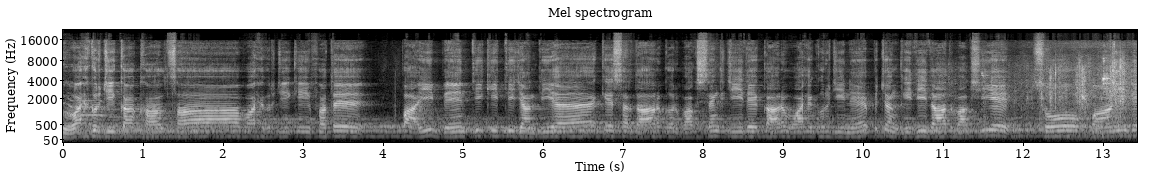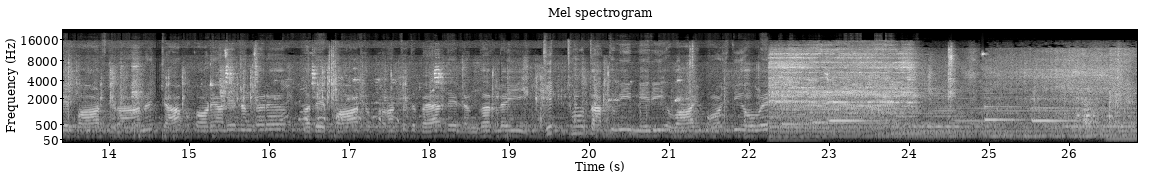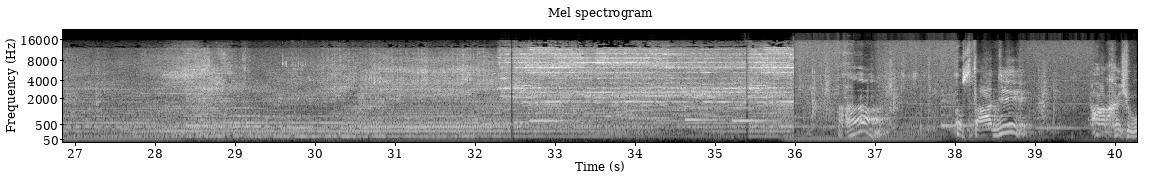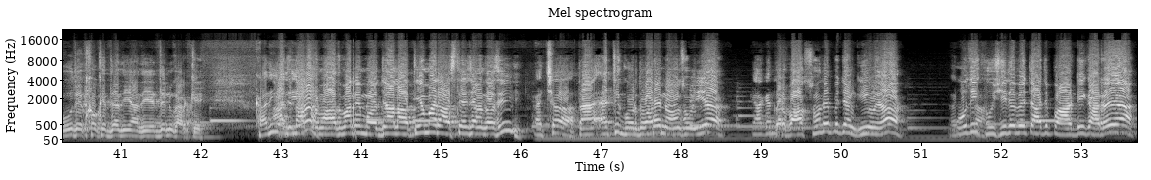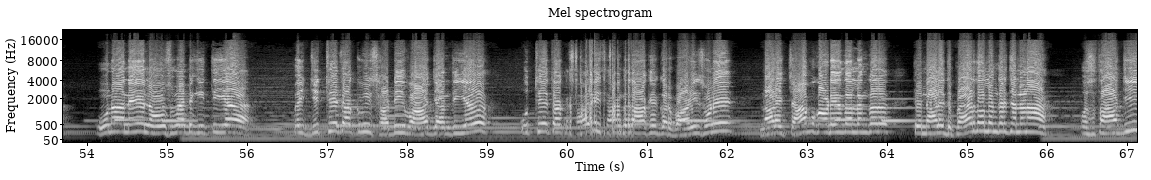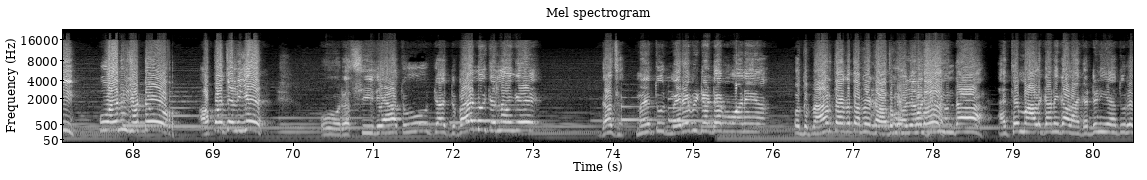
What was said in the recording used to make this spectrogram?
ਵਾਹਿਗੁਰੂ ਜੀ ਕਾ ਖਾਲਸਾ, ਵਾਹਿਗੁਰੂ ਜੀ ਕੀ ਫਤਿਹ। ਭਾਈ ਬੇਨਤੀ ਕੀਤੀ ਜਾਂਦੀ ਹੈ ਕਿ ਸਰਦਾਰ ਗੁਰਬਖਸ਼ ਸਿੰਘ ਜੀ ਦੇ ਘਰ ਵਾਹਿਗੁਰੂ ਜੀ ਨੇ ਭਚੰਗੀ ਦੀ ਦਾਤ ਬਖਸ਼ੀ ਏ ਸੋ ਬਾਣੀ ਦੇ ਪਾਠ ਦੌਰਾਨ ਚਾਹ ਪਕੌੜਿਆਂ ਦੇ ਲੰਗਰ ਅਤੇ ਪਾਠ ਉਪਰੰਤ ਦੁਪਹਿਰ ਦੇ ਲੰਗਰ ਲਈ ਜਿੱਥੋਂ ਤੱਕ ਵੀ ਮੇਰੀ ਆਵਾਜ਼ ਪਹੁੰਚਦੀ ਹੋਵੇ। ਹਾਂ। ਉਸਤਾਦ ਜੀ ਆ ਖੁਸ਼ਬੂ ਦੇਖੋ ਕਿੱਦਾਂ ਦੀ ਆਉਂਦੀ ਇੱਧਰ ਨੂੰ ਕਰਕੇ। ਕਾਦੀ ਅੱਜ ਆਂਦੀ ਤਾਂ ਪ੍ਰਮਾਤਮਾ ਨੇ ਮੌਜਾਂ ਲਾਤੀਆਂ ਮੈਂ ਰਸਤੇ ਆਉਂਦਾ ਸੀ। ਅੱਛਾ। ਤਾਂ ਇੱਥੇ ਗੁਰਦੁਆਰੇ ਅਨਾਉਂਸ ਹੋਈ ਆ। ਕਿਆ ਕਹਿੰਦੇ? ਗੁਰਬਖਸ਼ੋਂ ਦੇ ਭਜੰਗੀ ਹੋਇਆ। ਉਹਦੀ ਖੁਸ਼ੀ ਦੇ ਵਿੱਚ ਅੱਜ ਪਾਰਟੀ ਕਰ ਰਹੇ ਆ। ਉਹਨਾਂ ਨੇ ਅਨਾਉਂਸਮੈਂਟ ਕੀਤੀ ਆ ਭਈ ਜਿੱਥੇ ਤੱਕ ਵੀ ਸਾਡੀ ਆਵਾਜ਼ ਜਾਂਦੀ ਆ ਉੱਥੇ ਤੱਕ ਸਾਰੀ ਸੰਗਤ ਆ ਕੇ ਗੁਰਬਾਣੀ ਸੁਣੇ। ਨਾਲੇ ਚਾਹ ਪਕੌੜਿਆਂ ਦਾ ਲੰਗਰ ਤੇ ਨਾਲੇ ਦੁਪਹਿਰ ਦਾ ਲੰਗਰ ਚੱਲਣਾ। ਉਸਤਾਦ ਜੀ ਉਹ ਇਹਨੂੰ ਛੱਡੋ। ਆਪਾਂ ਚੱਲੀਏ। ਉਹ ਰੱਸੀ ਲਿਆ ਤੂੰ ਜਦ ਦੁਪਹਿਰ ਨੂੰ ਚੱਲਾਂਗੇ? ਦੱਸ ਮੈਂ ਤੂੰ ਮੇਰੇ ਵੀ ਡੱਡੇ ਪਵਾਣੇ ਆ। ਉਹ ਦੁਪਹਿਰ ਤੱਕ ਤਾਂ ਫੇ ਖਤਮ ਹੋ ਕੁਛ ਨਹੀਂ ਜਾਂਦਾ ਹੁੰਦਾ। ਇੱਥੇ ਮਾਲਕਾਂ ਨੇ ਗਾਲਾਂ ਕੱਢਣੀਆਂ ਤੂੰ ਰੱਸੀ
